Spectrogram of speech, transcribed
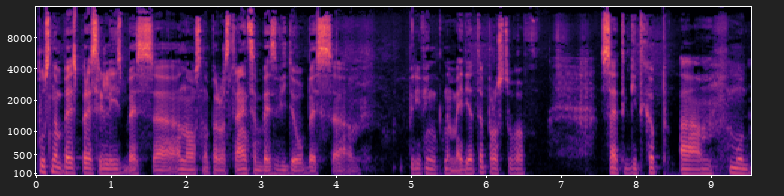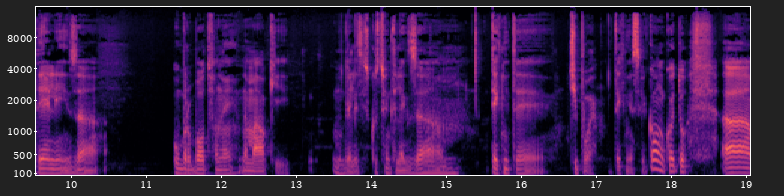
пусна без прес-релиз, без а, анонс на първа страница, без видео, без а, брифинг на медията, просто в сайта GitHub а, модели за обработване на малки модели за изкуствен интелект за техните чипове, техния силикон, който а,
